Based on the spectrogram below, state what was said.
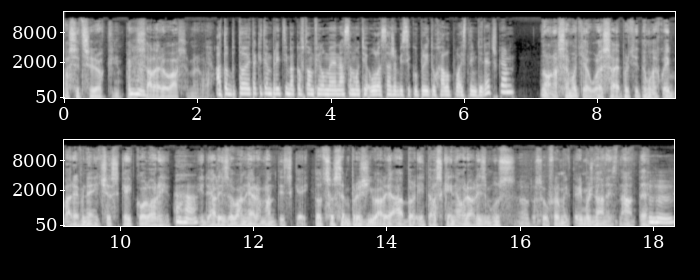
asi tři roky. Paní mm-hmm. Salerová se jmenovala. A to, to je taky ten princip, jako v tom filme Na samotě u lesa, že by si kupili tu chalupu aj s tím dědečkem? No, na samotě u lesa je proti tomu takový barevný český kolorit, Aha. idealizovaný a romantický. To, co jsem prožíval já, byl italský neorealismus, no, to jsou filmy, které možná neznáte, mm-hmm.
